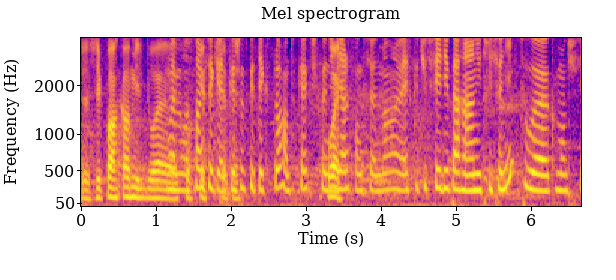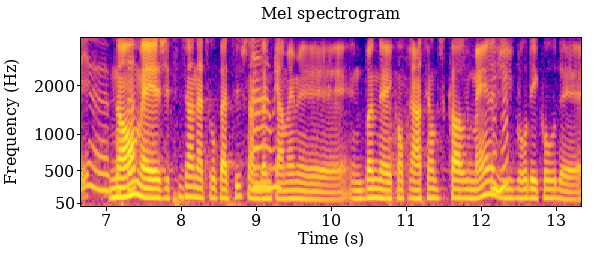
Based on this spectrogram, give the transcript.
je n'ai pas encore mis le doigt. Ouais, mais on sent que c'est quelque chose que tu explores, en tout cas que tu connais bien le fonctionnement. Est-ce que tu te fais aider par un nutritionniste ou euh, comment tu fais euh, Non, mais j'étudie en naturopathie, puis ça me ah donne quand même euh, une bonne compréhension du corps humain. J'ai mhm. eu gros des cours de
